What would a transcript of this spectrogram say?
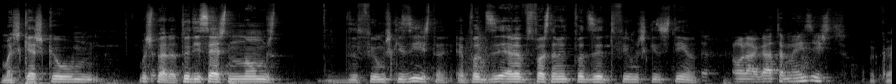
Mas queres que eu. Mas espera, tu disseste nomes de filmes que existem. É para dizer, era supostamente para dizer de filmes que existiam. Ora, H também existe. Ok.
